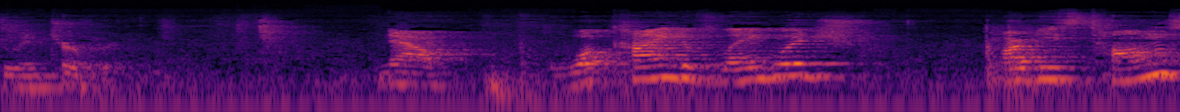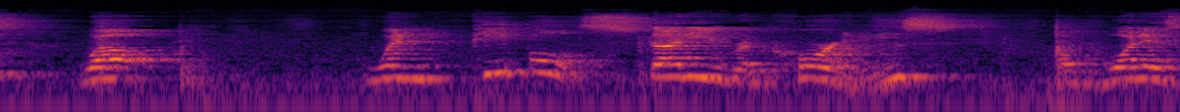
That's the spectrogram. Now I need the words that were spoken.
to interpret. Now, what kind of language are these tongues? Well, when people study recordings of what is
